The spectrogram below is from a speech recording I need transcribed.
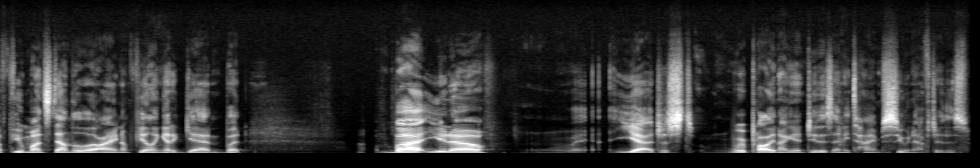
a few months down the line, I'm feeling it again. But, but you know, yeah, just we're probably not gonna do this anytime soon after this.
